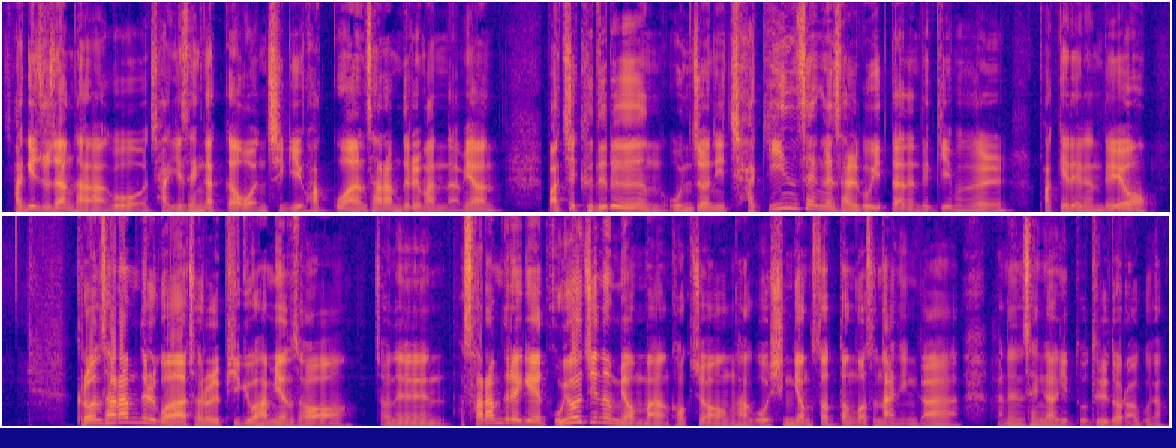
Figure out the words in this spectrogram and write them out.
자기 주장 강하고 자기 생각과 원칙이 확고한 사람들을 만나면 마치 그들은 온전히 자기 인생을 살고 있다는 느낌을 받게 되는데요. 그런 사람들과 저를 비교하면서 저는 사람들에게 보여지는 면만 걱정하고 신경 썼던 것은 아닌가 하는 생각이 또 들더라고요.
